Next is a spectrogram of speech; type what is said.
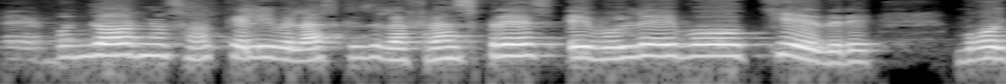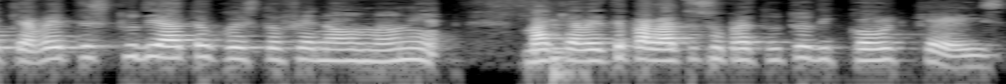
Eh, buongiorno, sono Kelly Velasquez della France Press e volevo chiedere, voi che avete studiato questo fenomeno, ma che avete parlato soprattutto di cold case,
